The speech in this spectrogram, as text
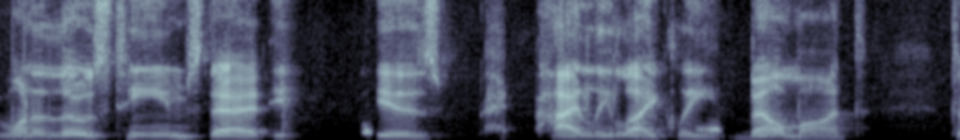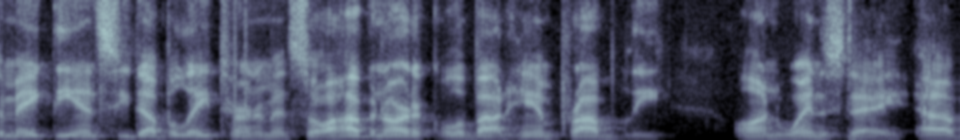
one of those teams that is highly likely Belmont to make the NCAA tournament. So I'll have an article about him probably on Wednesday. Uh,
